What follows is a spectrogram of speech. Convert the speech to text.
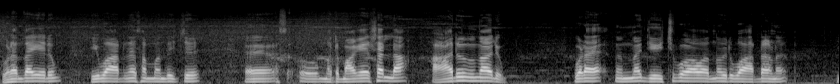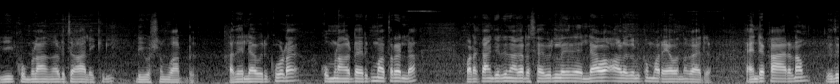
ഇവിടെ എന്തായാലും ഈ വാർഡിനെ സംബന്ധിച്ച് മറ്റേ മകേഷല്ല ആര് നിന്നാലും ഇവിടെ നിന്ന് ജയിച്ചു പോകാവുന്ന ഒരു വാർഡാണ് ഈ കുമ്പളാങ്ങാട് ചാലക്കിൽ ഡിവിഷൻ വാർഡ്. അതെല്ലാവർക്കും ഇവിടെ കുമ്പളാങ്ങാട്ടുകാർക്ക് മാത്രമല്ല വടക്കാഞ്ചേരി നഗരസഭയിലുള്ള എല്ലാ ആളുകൾക്കും അറിയാവുന്ന കാര്യം. അതിന്റെ കാരണം ഇത്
